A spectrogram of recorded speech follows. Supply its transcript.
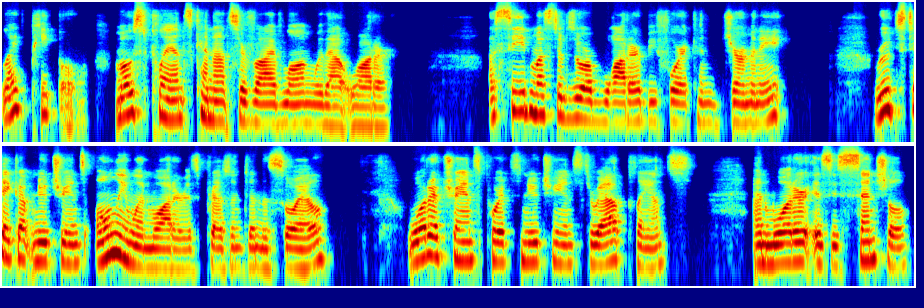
Like people, most plants cannot survive long without water. A seed must absorb water before it can germinate. Roots take up nutrients only when water is present in the soil. Water transports nutrients throughout plants, and water is essential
